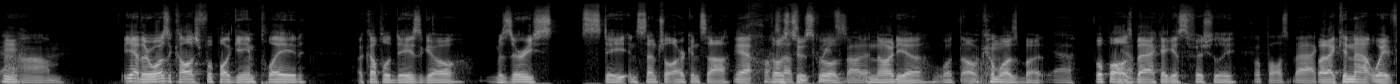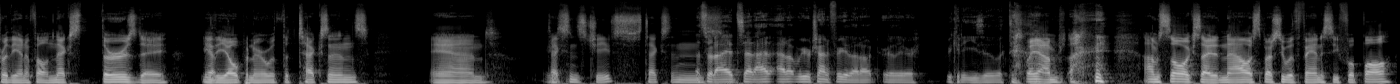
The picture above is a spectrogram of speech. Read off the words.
Hmm. Um, Yeah, there was a college football game played a couple of days ago. Missouri State and Central Arkansas. yeah, Those two schools. about it. No idea what the outcome was, but Yeah. football is back, I guess, officially. Football's back. But I cannot wait for the NFL next Thursday. Be Yep. the opener with the Texans and I guess- Texans, Chiefs, Texans. That's what I had said. I, I don't, we were trying to figure that out earlier. We could have easily looked at But yeah, I'm I'm so excited now, especially with fantasy football.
